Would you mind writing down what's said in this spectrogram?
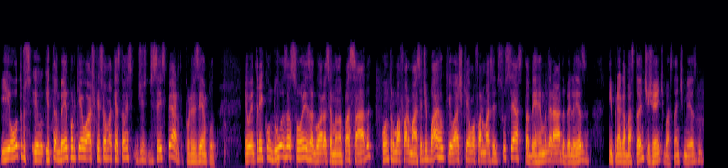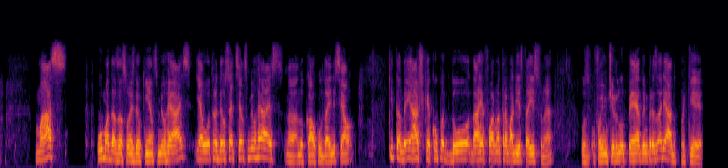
E outros, eu, e também porque eu acho que isso é uma questão de, de ser esperto. Por exemplo, eu entrei com duas ações agora semana passada contra uma farmácia de bairro, que eu acho que é uma farmácia de sucesso, está bem remunerada, beleza. Emprega bastante gente, bastante mesmo. Mas uma das ações deu 500 mil reais e a outra deu 700 mil reais na, no cálculo da inicial, que também acho que é culpa do, da reforma trabalhista isso, né? foi um tiro no pé do empresariado, porque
